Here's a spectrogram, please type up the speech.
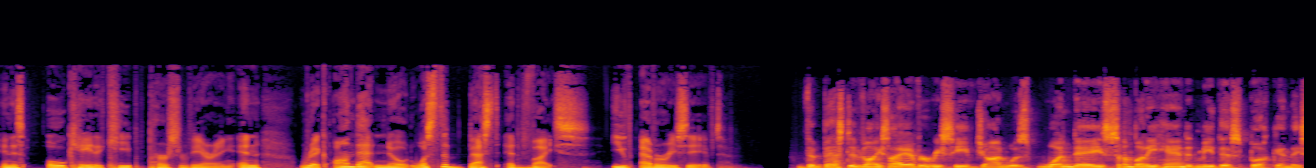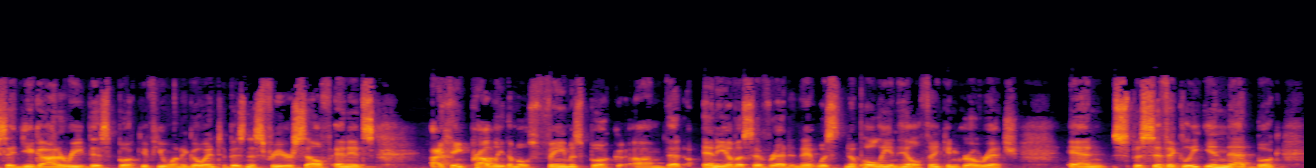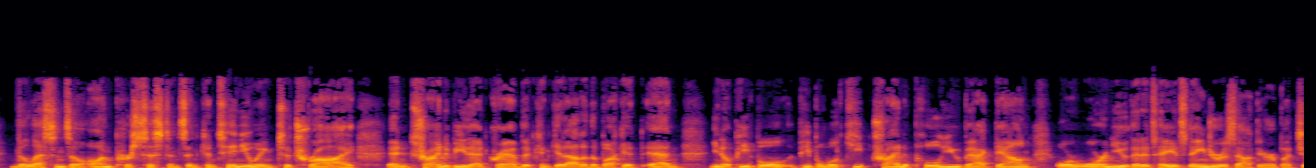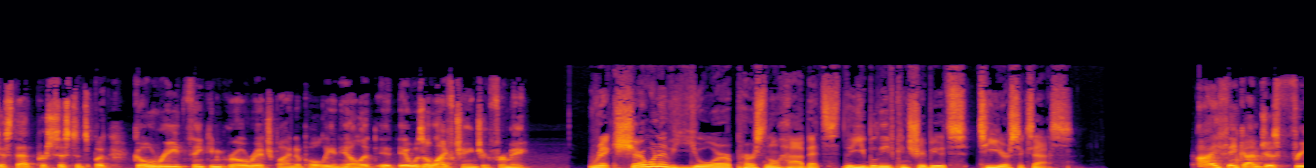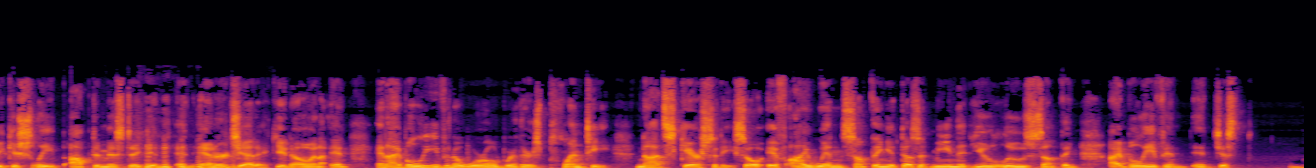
And it's okay to keep persevering. And Rick, on that note, what's the best advice you've ever received? The best advice I ever received, John, was one day somebody handed me this book and they said, You got to read this book if you want to go into business for yourself. And it's, I think probably the most famous book um, that any of us have read, and it was Napoleon Hill, Think and Grow Rich. And specifically in that book, the lessons on persistence and continuing to try and trying to be that crab that can get out of the bucket. And, you know, people, people will keep trying to pull you back down or warn you that it's, hey, it's dangerous out there, but just that persistence. But go read Think and Grow Rich by Napoleon Hill. It, it, it was a life changer for me. Rick, share one of your personal habits that you believe contributes to your success. I think I'm just freakishly optimistic and, and energetic, you know, and, and, and I believe in a world where there's plenty, not scarcity. So if I win something, it doesn't mean that you lose something. I believe in, in just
